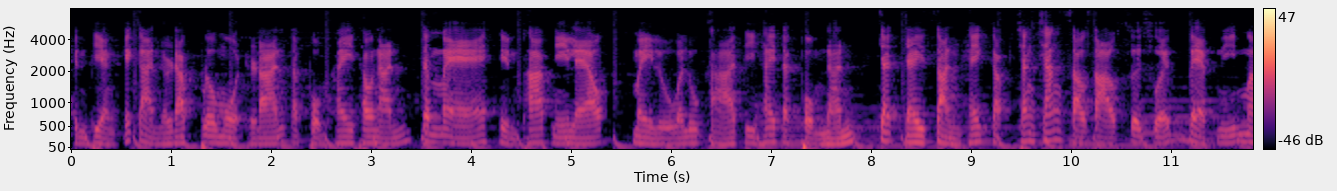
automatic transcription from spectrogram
เป็นเพียงแค่การรับโปรโมทร้านตัดผมให้เท่านั้น แต่แหมเห็นภาพนี้แล้ว ไม่รู้ว่าลูกค้าที่ให้ตัดผมนั้นจะใจสั่นให้กับช่างๆสาวๆสวยๆแบบนี้ไหม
